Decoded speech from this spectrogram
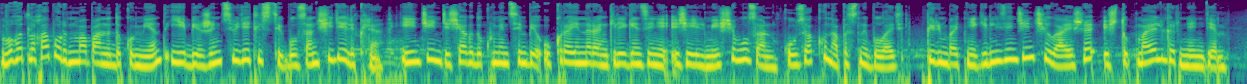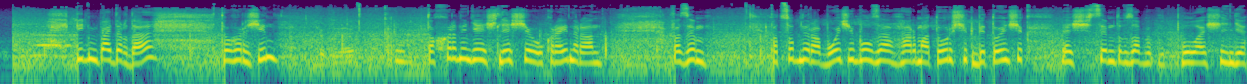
Вғытлыға бұрынма паны документ ебежін свидетельстве булсан шиделіклі. Енченде шак документ сенбе Украинран келегенсене эже илмеші булсан куза кунапысны булать. Пиринбатне келнесенчен чилайшы эш тупма элгірненде. Пирин байдырда тоғыр жин тохырнынде ішлеші Украинран. Подсобный рабочий был за арматурщик, бетонщик. Я сем за булащинде.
